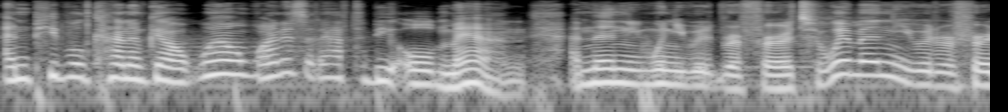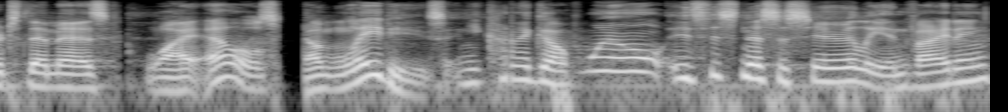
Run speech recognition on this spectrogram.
And people kind of go, well, why does it have to be old man? And then when you would refer to women, you would refer to them as YLs, young ladies. And you kind of go, well, is this necessarily inviting?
